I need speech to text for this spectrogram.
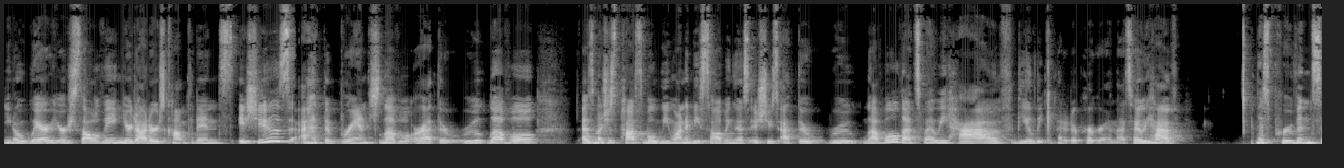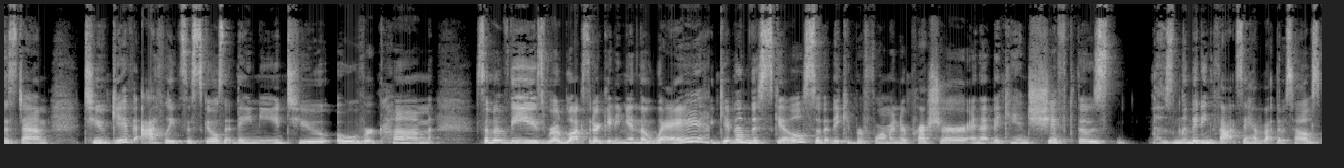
you know, where you're solving your daughter's confidence issues at the branch level or at the root level. As much as possible, we want to be solving those issues at the root level. That's why we have the Elite Competitor Program. That's why we have this proven system to give athletes the skills that they need to overcome some of these roadblocks that are getting in the way give them the skills so that they can perform under pressure and that they can shift those those limiting thoughts they have about themselves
